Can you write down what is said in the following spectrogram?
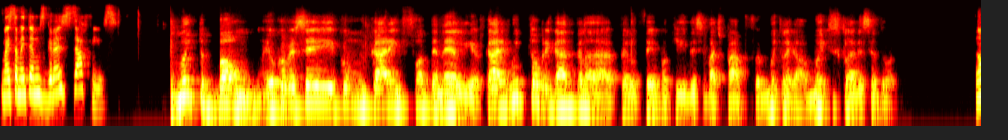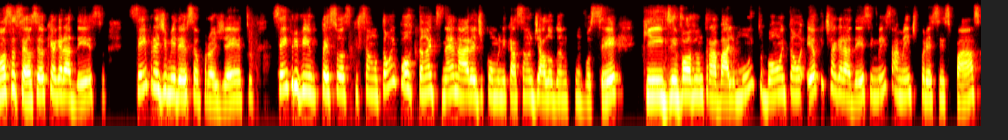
mas também temos grandes desafios. Muito bom. Eu conversei com Karen Fontenelle. Karen, muito obrigado pela, pelo tempo aqui desse bate-papo. Foi muito legal, muito esclarecedor. Nossa, Celso, eu que agradeço. Sempre admirei o seu projeto, sempre vi pessoas que são tão importantes né, na área de comunicação dialogando com você, que desenvolvem um trabalho muito bom. Então, eu que te agradeço imensamente por esse espaço,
